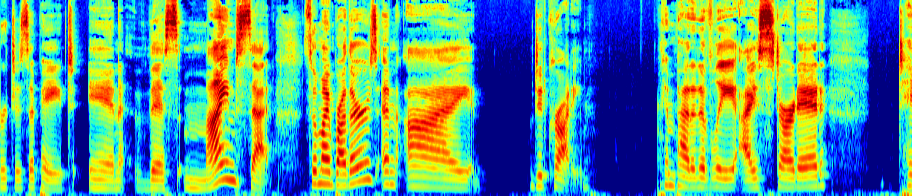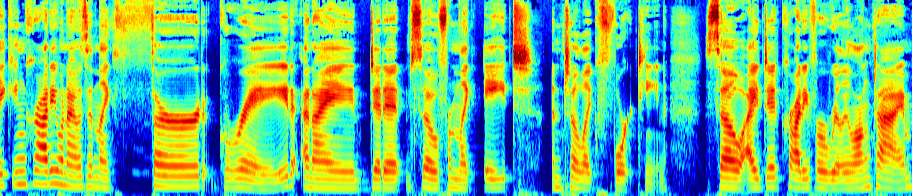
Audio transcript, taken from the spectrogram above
participate in this mindset. So, my brothers and I did karate competitively. I started taking karate when I was in like third grade and I did it so from like 8 until like 14. So I did karate for a really long time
